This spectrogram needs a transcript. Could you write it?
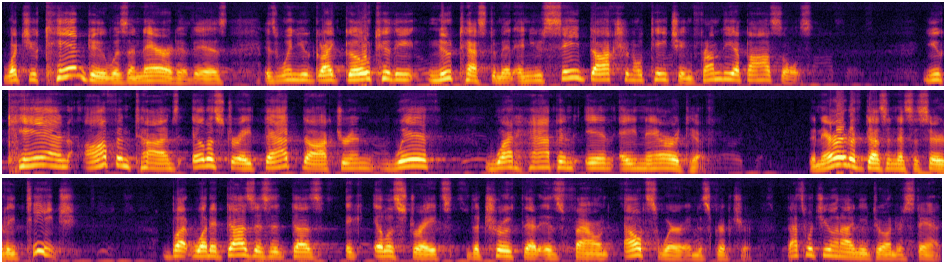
What you can do with a narrative is, is when you like go to the New Testament and you see doctrinal teaching from the apostles, you can oftentimes illustrate that doctrine with what happened in a narrative. The narrative doesn't necessarily teach, but what it does is it does it illustrates the truth that is found elsewhere in the scripture. That's what you and I need to understand.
